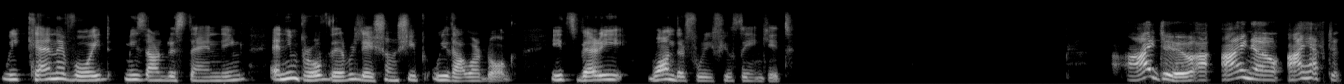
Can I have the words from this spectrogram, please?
we can avoid misunderstanding and improve the relationship with our dog. It's very wonderful if you think it. I do. I, I, know I have to.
